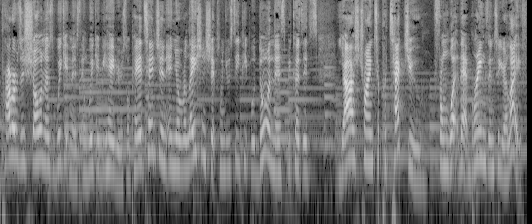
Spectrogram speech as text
Proverbs is showing us wickedness and wicked behavior. So pay attention in your relationships when you see people doing this because it's Yah's trying to protect you from what that brings into your life.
